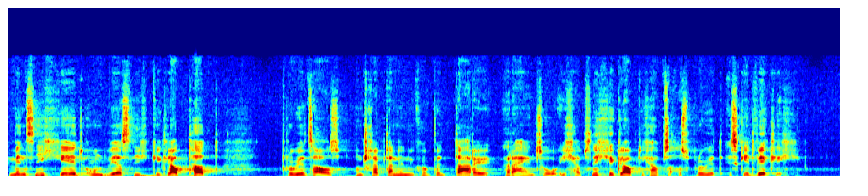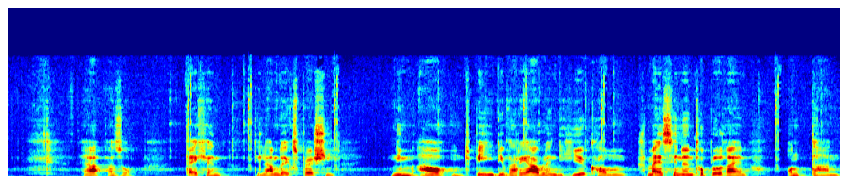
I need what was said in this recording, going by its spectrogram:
Wenn es nicht geht und wer es nicht geglaubt hat, probiert es aus und schreibt dann in die Kommentare rein, so ich habe es nicht geglaubt, ich habe es ausprobiert, es geht wirklich. Ja, also Fächern, die Lambda-Expression, nimm A und B, die Variablen, die hier kommen, schmeiß in ein Tupel rein und dann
